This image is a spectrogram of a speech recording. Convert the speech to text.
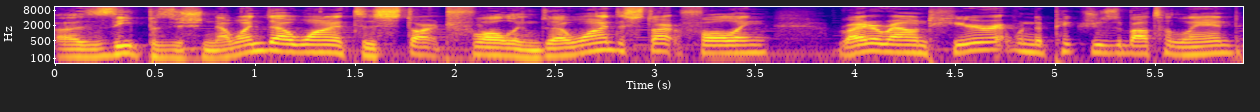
uh, Z position. Now when do I want it to start falling? Do I want it to start falling right around here when the picture is about to land?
